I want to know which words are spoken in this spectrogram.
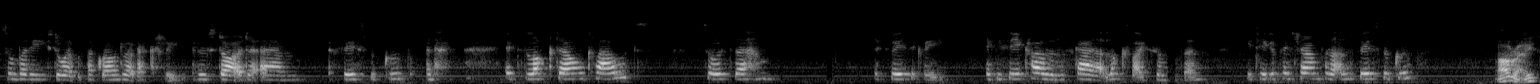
somebody who used to work with my groundwork actually, who started a, um, a Facebook group, and it's lockdown clouds. So it's um, it's basically if you see a cloud in the sky that looks like something, you take a picture and put it on the Facebook group, All right.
